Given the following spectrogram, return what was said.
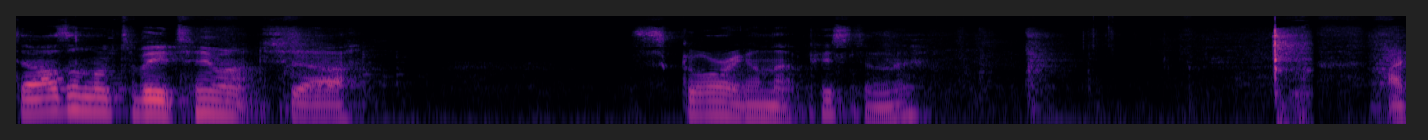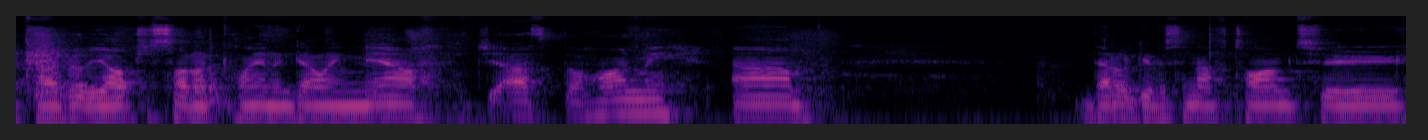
Doesn't look to be too much uh, scoring on that piston there. Okay, I've got the ultrasonic cleaner going now just behind me. Um, that'll give us enough time to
